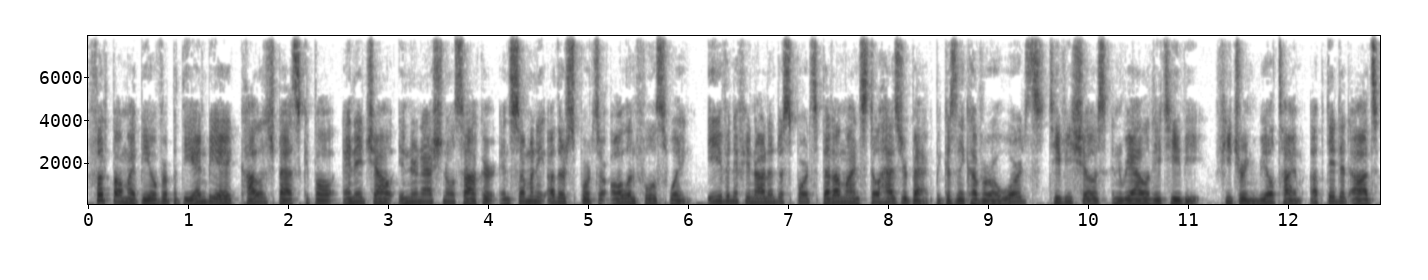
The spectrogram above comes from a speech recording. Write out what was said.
Football might be over, but the NBA, college basketball, NHL, international soccer, and so many other sports are all in full swing. Even if you're not into sports, BetOnline still has your back because they cover awards, TV shows, and reality TV, featuring real-time, updated odds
